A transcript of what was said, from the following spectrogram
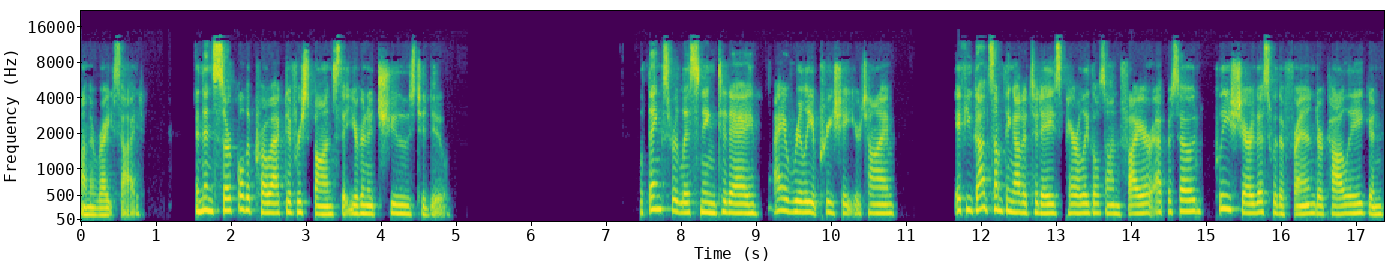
on the right side. And then circle the proactive response that you're going to choose to do. Well, thanks for listening today. I really appreciate your time. If you got something out of today's Paralegals on Fire episode, please share this with a friend or colleague and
